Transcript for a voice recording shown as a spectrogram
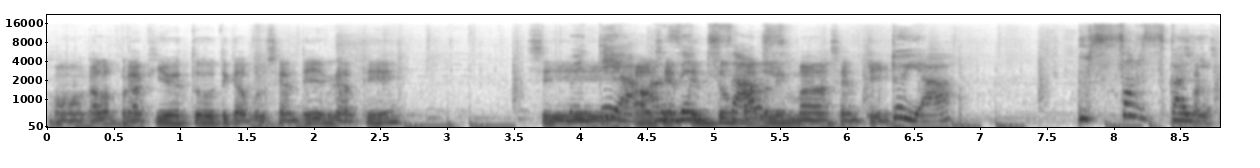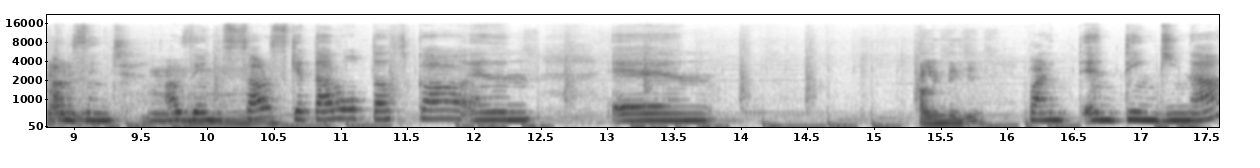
Oh, kalau Brachio itu 30 cm berarti si Berarti ya, Argentin itu Argentinosaurus 45 cm. itu ya besar sekali Besar sekali. Argent Hmm. Rotas ka and and Paling tinggi paling and tingginya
